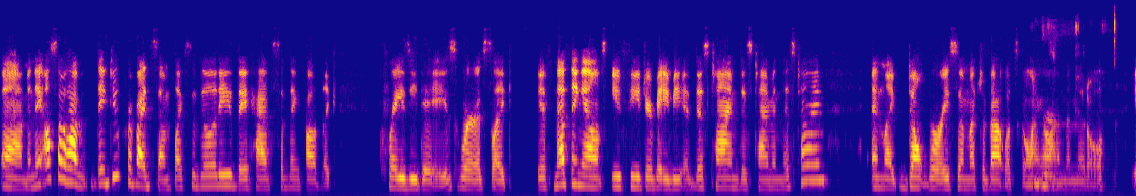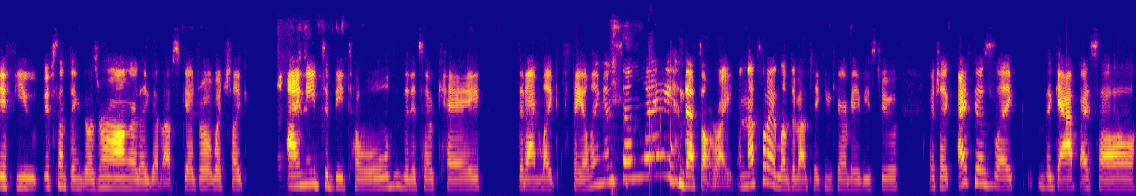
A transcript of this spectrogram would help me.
um, and they also have they do provide some flexibility. They have something called like crazy days where it's like if nothing else, you feed your baby at this time, this time, and this time, and like don't worry so much about what's going mm-hmm. on in the middle. If you if something goes wrong or they get off schedule, which like I need to be told that it's okay that I'm like failing in some way, that's all right. And that's what I loved about Taking Cara Babies too, which like I feels like the gap I saw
